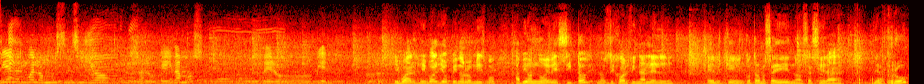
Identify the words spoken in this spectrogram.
bien el vuelo, muy sencillo, pues a lo que íbamos, pero bien. Igual, igual yo opino lo mismo. Avión nuevecito, nos dijo al final el, el que encontramos ahí, no sé si era del crew,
